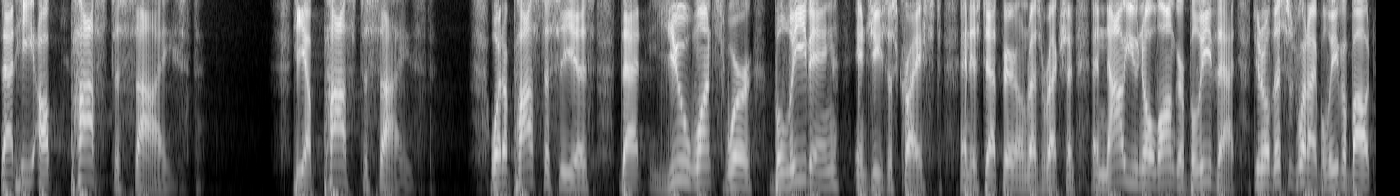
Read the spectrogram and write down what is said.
that he apostatized. He apostatized. What apostasy is that you once were believing in Jesus Christ and his death, burial, and resurrection, and now you no longer believe that. You know, this is what I believe about,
